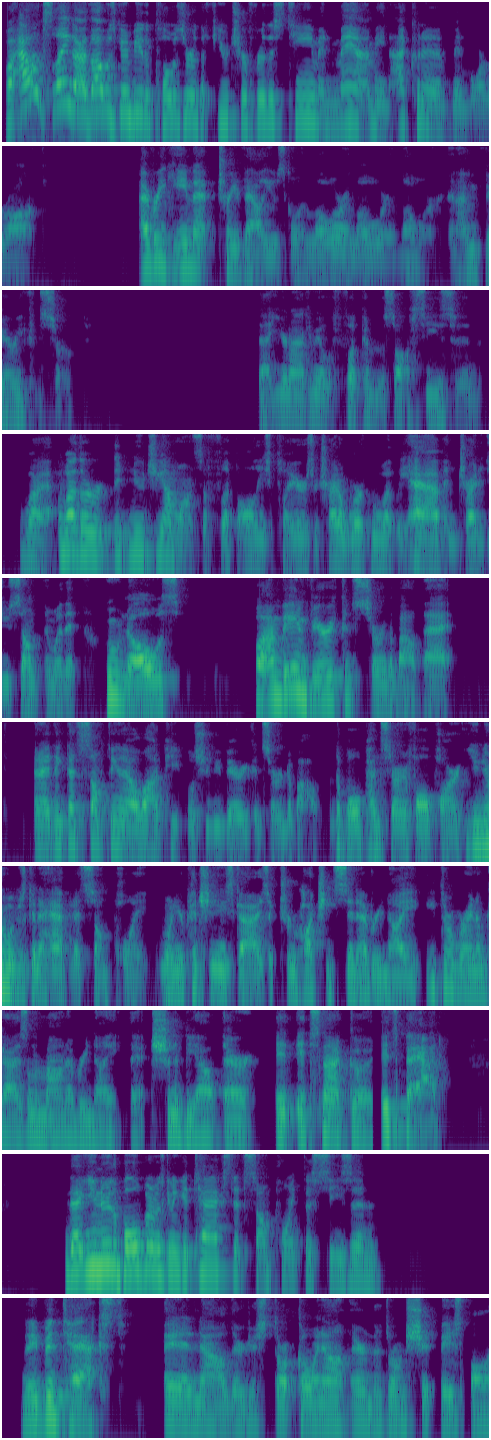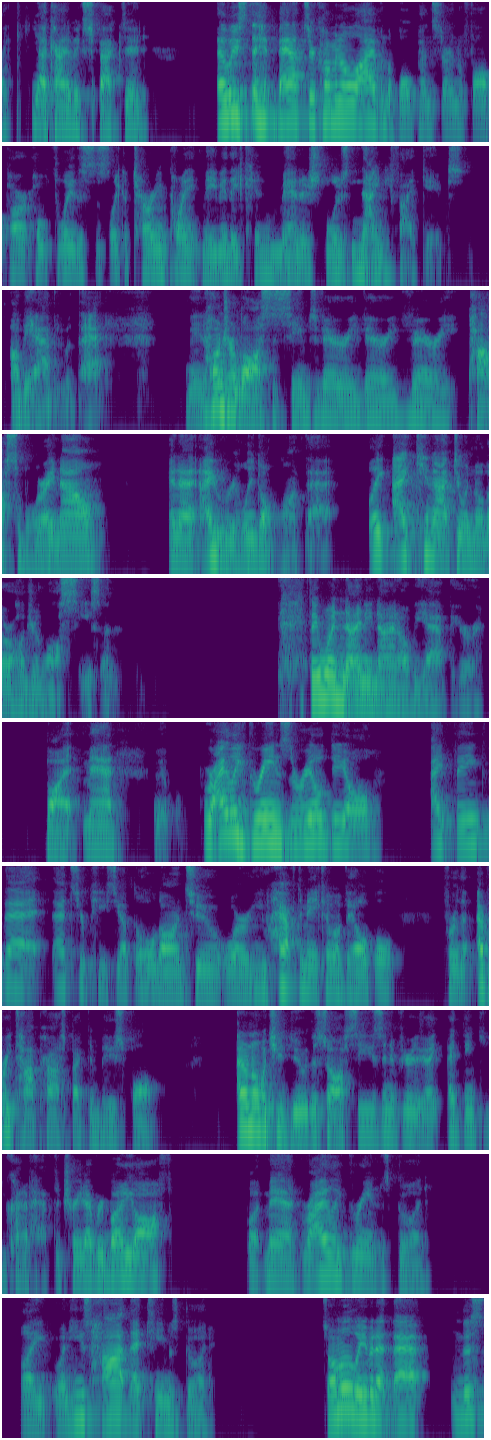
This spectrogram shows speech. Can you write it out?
But Alex Lange, I thought was going to be the closer of the future for this team. And man, I mean, I couldn't have been more wrong. Every game that trade value is going lower and lower and lower. And I'm very concerned that you're not going to be able to flip him this offseason. Whether the new GM wants to flip all these players or try to work with what we have and try to do something with it, who knows? But I'm being very concerned about that. And I think that's something that a lot of people should be very concerned about. The bullpen starting to fall apart. You knew it was going to happen at some point. When you're pitching these guys like Drew Hutchison every night, you throw random guys on the mound every night that shouldn't be out there. It, it's not good. It's bad. That you knew the bullpen was going to get taxed at some point this season. They've been taxed, and now they're just th- going out there and they're throwing shit baseball like yeah, I kind of expected at least the bats are coming alive and the bullpen's starting to fall apart. Hopefully, this is like a turning point. Maybe they can manage to lose 95 games. I'll be happy with that. I mean, 100 losses seems very, very, very possible right now. And I, I really don't want that. Like, I cannot do another 100 loss season. If they win 99, I'll be happier. But man, Riley Greene's the real deal. I think that that's your piece you have to hold on to, or you have to make him available for the every top prospect in baseball. I don't know what you do this offseason. If you're, I, I think you kind of have to trade everybody off. But man, Riley Greene is good. Like when he's hot, that team is good. So I'm going to leave it at that. This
